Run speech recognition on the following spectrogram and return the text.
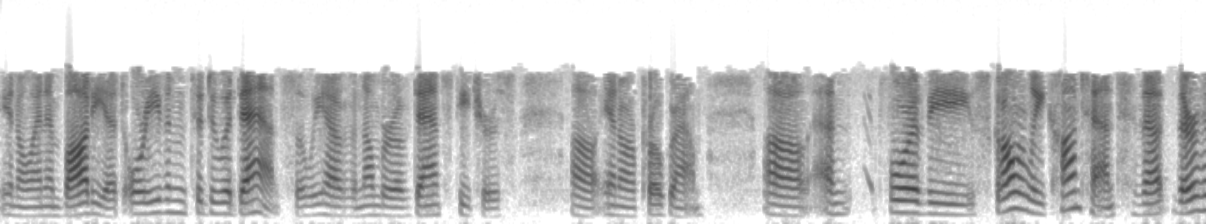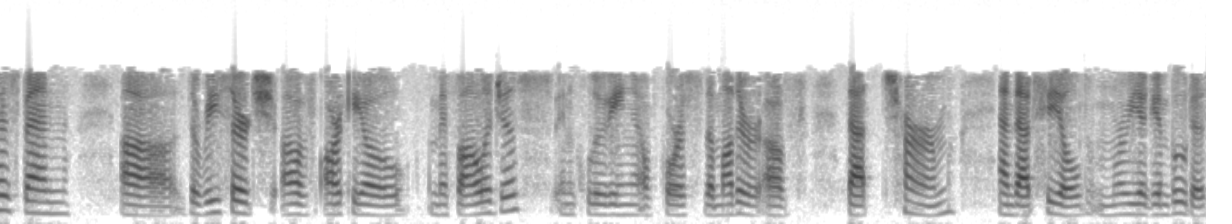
you know, and embody it, or even to do a dance. So we have a number of dance teachers uh, in our program. Uh, and for the scholarly content, that there has been uh, the research of archaeomythologists, including, of course, the mother of that term and that field, Maria Gimbutas,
